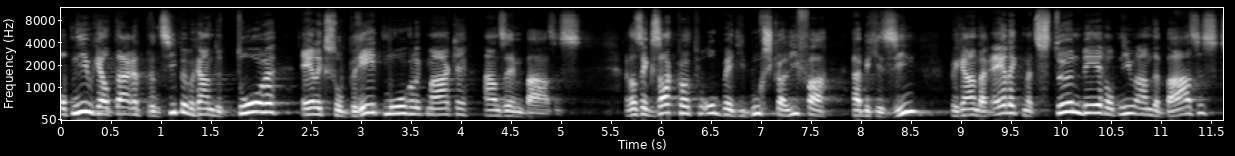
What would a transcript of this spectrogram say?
Opnieuw geldt daar het principe, we gaan de toren eigenlijk zo breed mogelijk maken aan zijn basis. En dat is exact wat we ook bij die Burj Khalifa hebben gezien. We gaan daar eigenlijk met steunberen opnieuw aan de basis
